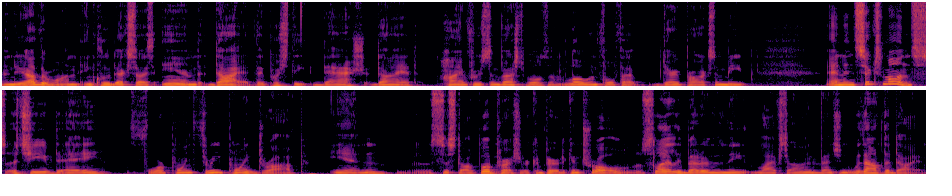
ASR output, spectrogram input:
and the other one included exercise and diet. They pushed the DASH diet, high in fruits and vegetables, and low in full-fat dairy products and meat, and in six months achieved a 4.3-point drop in systolic blood pressure compared to control, slightly better than the lifestyle intervention without the diet.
